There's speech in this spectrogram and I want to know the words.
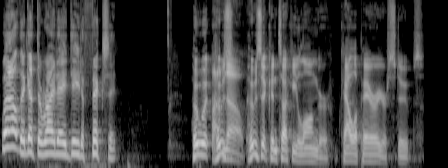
well, they got the right AD to fix it. who would- who's no. who's at Kentucky longer Calipari or Stoops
